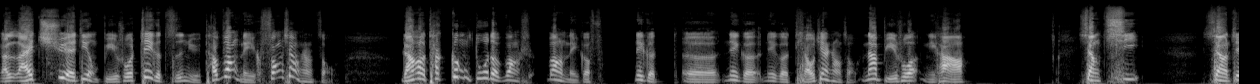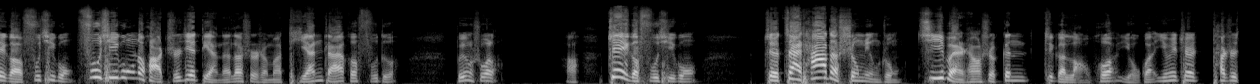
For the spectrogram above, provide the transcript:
啊，来确定，比如说这个子女他往哪个方向上走，然后他更多的往是往哪个那个呃那个那个条件上走。那比如说你看啊，像妻，像这个夫妻宫，夫妻宫的话，直接点的的是什么？田宅和福德，不用说了。啊，这个夫妻宫。这在他的生命中，基本上是跟这个老婆有关，因为这他是，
